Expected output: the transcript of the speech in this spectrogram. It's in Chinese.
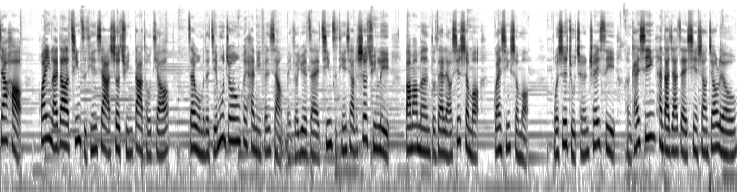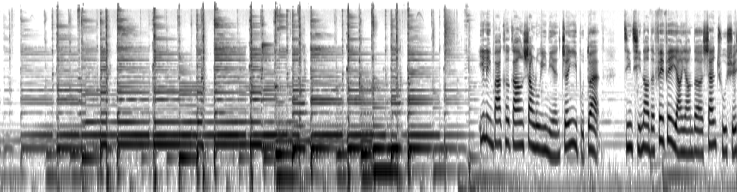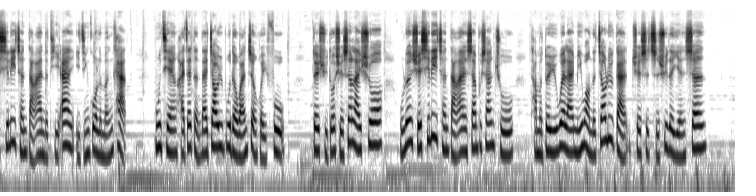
大家好，欢迎来到亲子天下社群大头条。在我们的节目中，会和你分享每个月在亲子天下的社群里，爸妈们都在聊些什么，关心什么。我是主持人 Tracy，很开心和大家在线上交流。一零八课纲上路一年，争议不断。近期闹得沸沸扬扬的删除学习历程档案的提案已经过了门槛，目前还在等待教育部的完整回复。对许多学生来说，无论学习历程档案删不删除，他们对于未来迷惘的焦虑感却是持续的延伸。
